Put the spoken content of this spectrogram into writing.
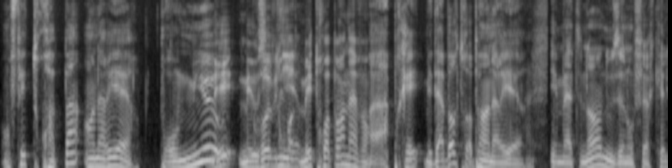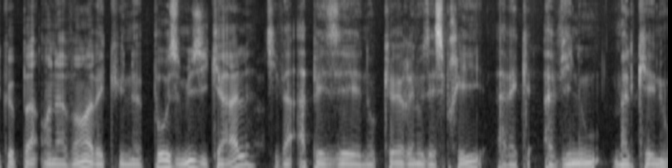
On fait trois pas en arrière pour mieux mais, revenir. mais trois pas en avant. Après, mais d'abord trois pas en arrière. Et maintenant, nous allons faire quelques pas en avant avec une pause musicale qui va apaiser nos cœurs et nos esprits avec Avinu Malkenu.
